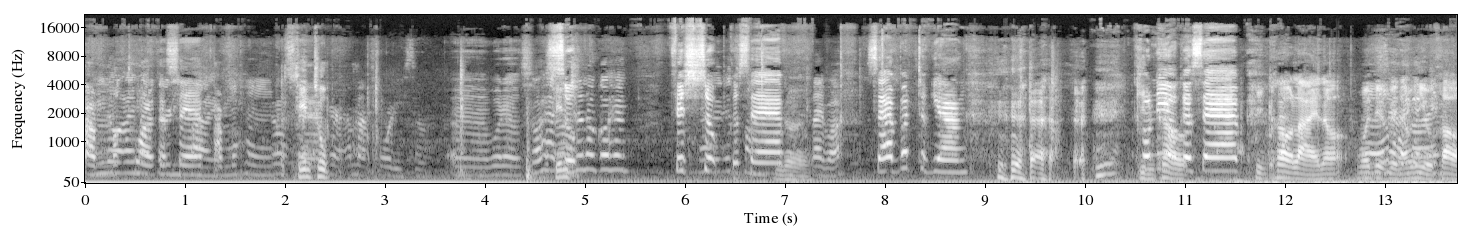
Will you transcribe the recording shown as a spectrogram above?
ตำมะขวดกระแซบตำมะฮงกระแซบสิ้นทุบเอ่อ what else สิ้น soup fish soup กระแซบเลย แซบเบัดทุกอย่างกิข้าวนเหนียข้าววกระแซบกินข้าวหลายเนาะว่าจะเป็นต้องหิวข้าว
